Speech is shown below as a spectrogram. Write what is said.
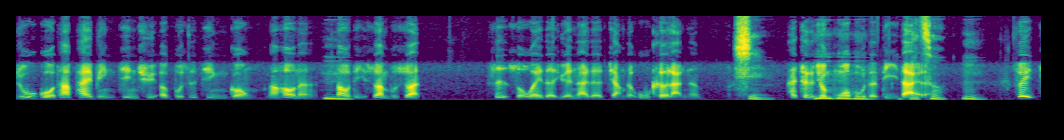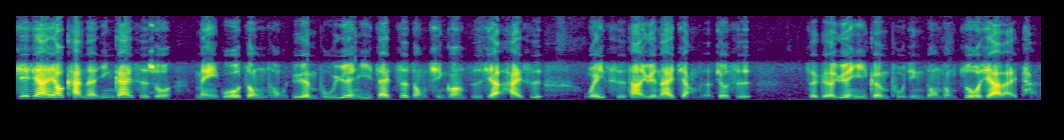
如果他派兵进去而不是进攻，然后呢，到底算不算是所谓的原来的讲的乌克兰呢？是，还这个就模糊的地带了。嗯。所以接下来要看的应该是说，美国总统愿不愿意在这种情况之下，还是。维持他原来讲的，就是这个愿意跟普京总统坐下来谈。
